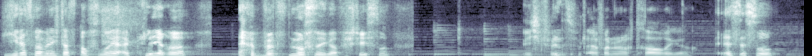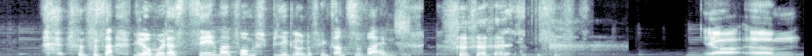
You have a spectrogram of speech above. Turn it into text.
jedes Mal, wenn ich das aufs Neue erkläre, wird es lustiger, verstehst du? Ich finde, es wird einfach nur noch trauriger. Es ist so, Wiederhol das zehnmal vorm Spiegel und du fängst an zu weinen. ja, ähm,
